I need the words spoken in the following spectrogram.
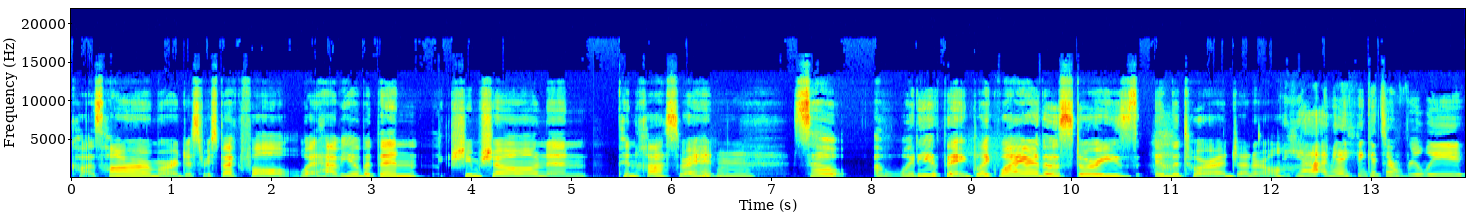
cause harm or are disrespectful, what have you. But then Shimshon and Pinchas, right? Mm-hmm. So, uh, what do you think? Like, why are those stories in the Torah in general? yeah i mean i think it's a really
